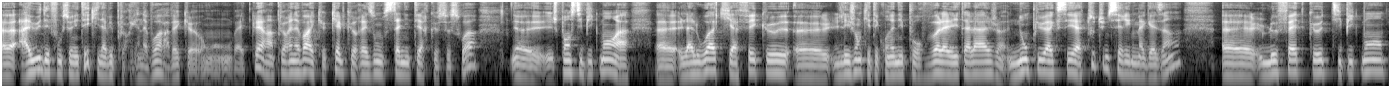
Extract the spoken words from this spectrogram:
a eu des fonctionnalités qui n'avaient plus rien à voir avec, on va être clair, hein, plus rien à voir avec quelques raisons sanitaires que ce soit. je pense typiquement à la loi qui a fait que les gens qui étaient condamnés pour vol à l'étalage n'ont plus accès à toute une série de magasins. Euh, le fait que typiquement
